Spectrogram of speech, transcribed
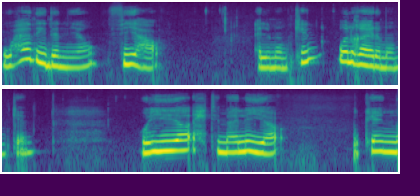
وهذه دنيا فيها الممكن والغير ممكن وهي احتمالية. وكاين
